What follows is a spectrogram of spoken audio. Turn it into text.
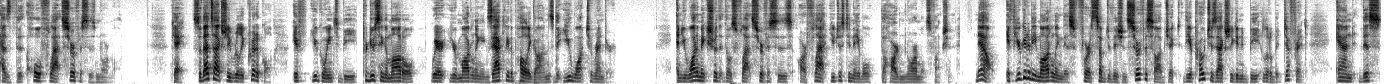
as the whole flat surface is normal. Okay, so that's actually really critical if you're going to be producing a model where you're modeling exactly the polygons that you want to render. And you want to make sure that those flat surfaces are flat, you just enable the hard normals function. Now, if you're going to be modeling this for a subdivision surface object, the approach is actually going to be a little bit different and this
